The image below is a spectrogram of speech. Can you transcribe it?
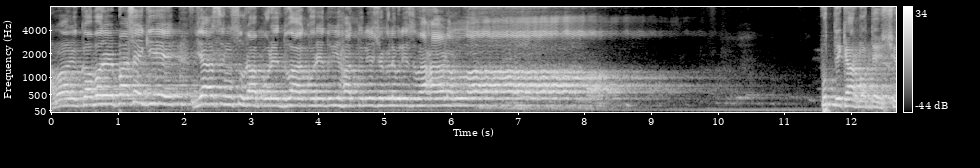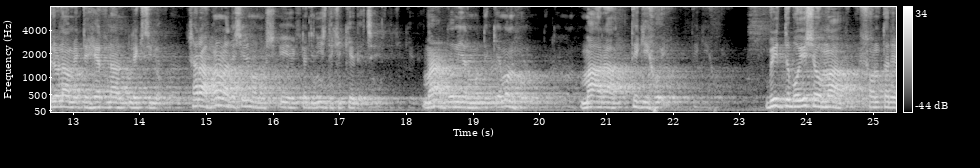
আমার কবরের পাশে গিয়ে ইয়াসিন সুরা পরে দোয়া করে, দুই হাত তুলে সকলে বলি, সুবহানাল্লাহ। পত্রিকার মধ্যে শিরোনাম একটি হেডনাম লিখছিল। সারা বাংলাদেশের মানুষ এই একটা জিনিস দেখে কেঁদেছে। মা, দুনিয়ার মধ্যে কেমন হয় মারা থেকে হই। বৃদ্ধ বয়সেও মা সন্তানের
